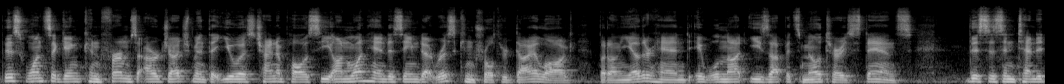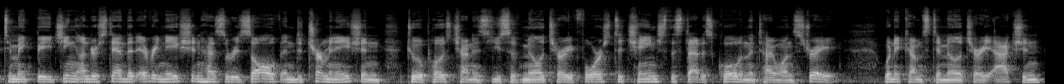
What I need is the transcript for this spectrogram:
This once again confirms our judgment that U.S. China policy on one hand is aimed at risk control through dialogue, but on the other hand, it will not ease up its military stance. This is intended to make Beijing understand that every nation has the resolve and determination to oppose China's use of military force to change the status quo in the Taiwan Strait. When it comes to military action,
